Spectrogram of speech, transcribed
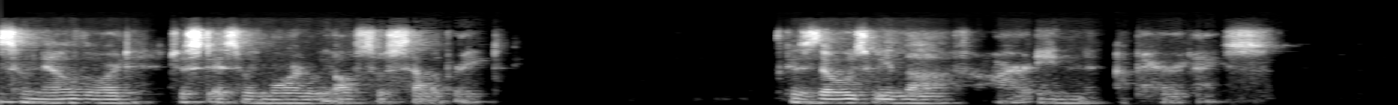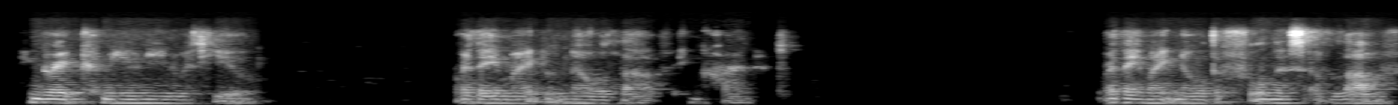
so now, Lord, just as we mourn, we also celebrate. Because those we love are in a paradise, in great communion with you, where they might know love incarnate, where they might know the fullness of love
